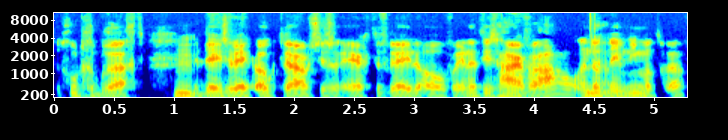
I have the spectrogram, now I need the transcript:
goed gebracht. Hm. Deze week ook trouwens, ze is er erg tevreden over. En het is haar verhaal en dat neemt niemand eraf.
